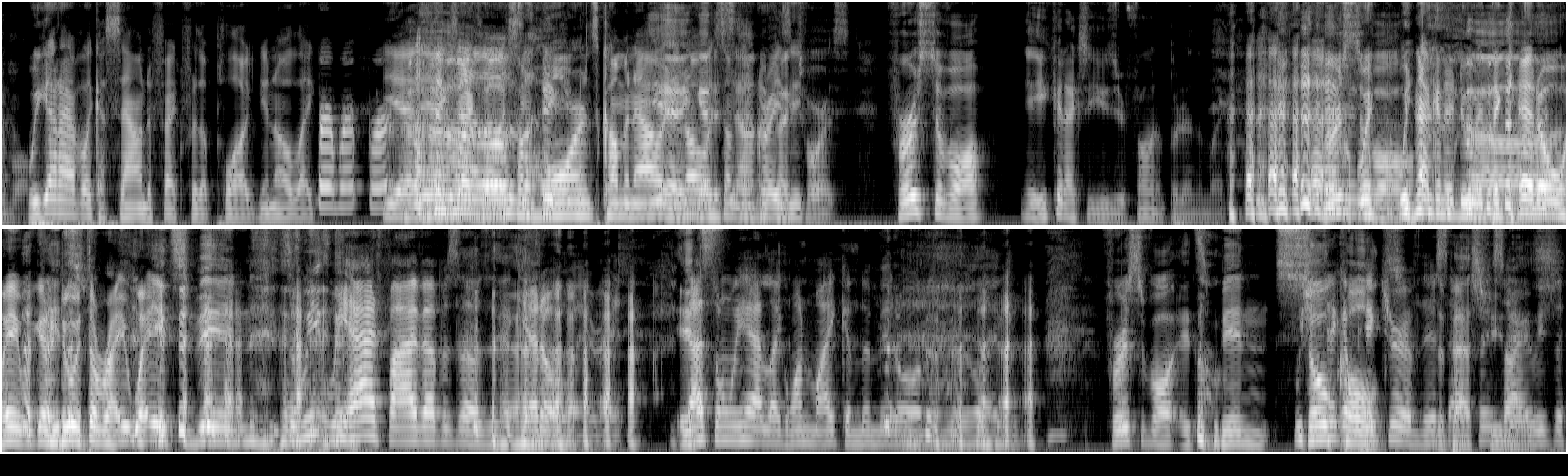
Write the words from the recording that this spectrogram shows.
of have, all- we gotta have like a sound effect for the plug, you know, like yeah, One yeah, of exactly, like some like- horns coming out, yeah, you know, get like a something sound crazy. effect for us. First of all, yeah, you could actually use your phone and put it in the mic. First of we, all, we're not gonna do it the uh, ghetto way. We're gonna do it the right way. It's been So we, we had five episodes in the ghetto way, right? That's when we had like one mic in the middle, and we were like, First of all, it's been we so should take cold a picture of this. the past actually, few sorry, days. we should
